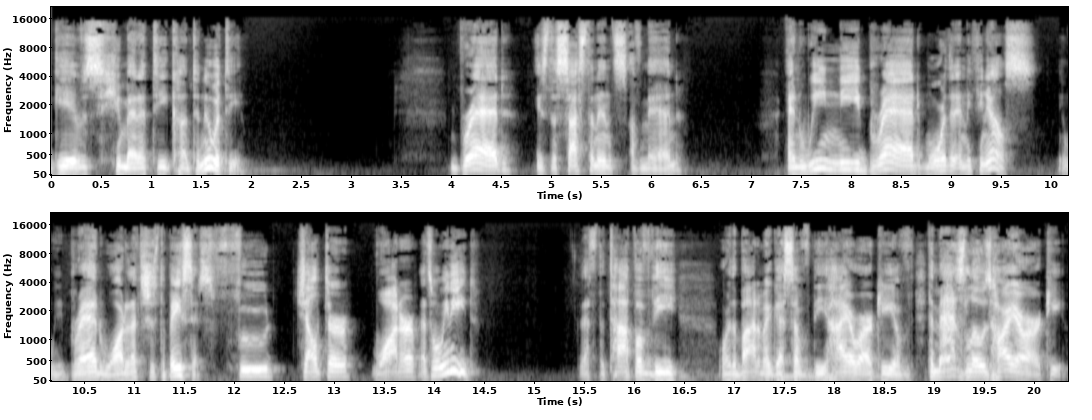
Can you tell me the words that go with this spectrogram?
gives humanity continuity. Bread is the sustenance of man, and we need bread more than anything else. We need bread, water. That's just the basics. Food, shelter, water. That's what we need. That's the top of the, or the bottom, I guess, of the hierarchy of the Maslow's hierarchy.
